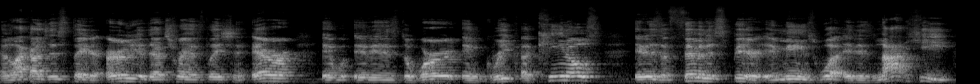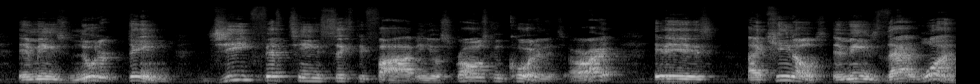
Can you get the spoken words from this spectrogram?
And like I just stated earlier, that translation error, it, it is the word in Greek akinos. It is a feminine spirit. It means what? It is not he. It means neutered thing. G1565 in your Strong's Concordance, all right? It is akinos. It means that one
